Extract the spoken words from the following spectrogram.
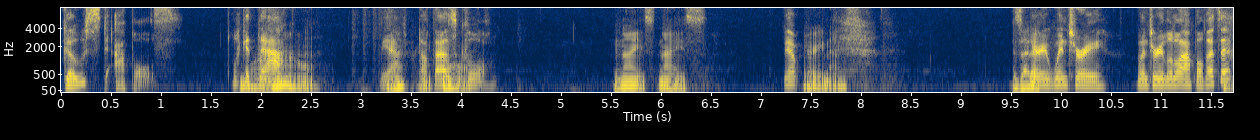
ghost apples. Look at that. Yeah, That's thought that was cool. cool. Nice, nice. Yep. Very nice. Is that very it? wintry wintry little apple. That's it.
